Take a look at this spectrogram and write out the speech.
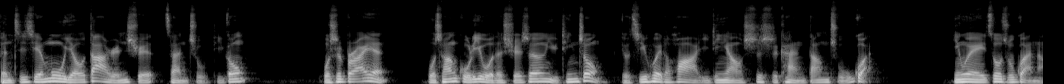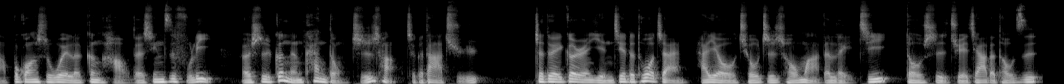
本集节目由大人学赞助提供。我是 Brian，我常鼓励我的学生与听众，有机会的话一定要试试看当主管，因为做主管呢、不光是为了更好的薪资福利，而是更能看懂职场这个大局。这对个人眼界的拓展，还有求职筹码的累积，都是绝佳的投资。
